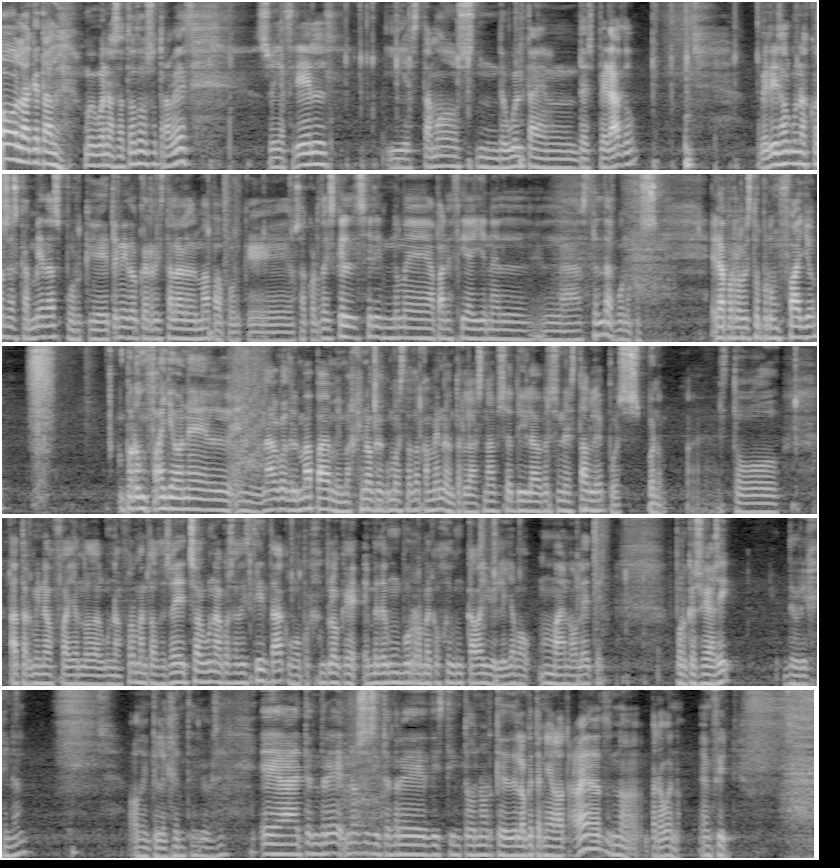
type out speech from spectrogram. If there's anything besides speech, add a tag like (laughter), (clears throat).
Hola, ¿qué tal? Muy buenas a todos otra vez. Soy Azriel y estamos de vuelta en Desperado. Veréis algunas cosas cambiadas porque he tenido que reinstalar el mapa porque os acordáis que el sheriff no me aparecía ahí en, en las celdas. Bueno, pues era por lo visto por un fallo. Por un fallo en, el, en algo del mapa. Me imagino que como he estado cambiando entre la snapshot y la versión estable, pues bueno, esto ha terminado fallando de alguna forma. Entonces he hecho alguna cosa distinta, como por ejemplo que en vez de un burro me cogido un caballo y le llamo manolete, porque soy así, de original. O de inteligente, yo qué sé. Eh, tendré, no sé si tendré distinto honor que de lo que tenía la otra vez, no, pero bueno, en fin.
